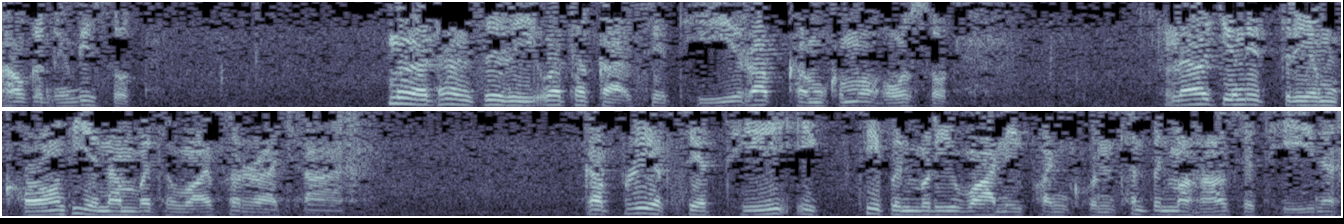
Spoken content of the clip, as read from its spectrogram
เอากันถึงที่สุด เมื่อท่านสิริวัฒกะเศรษฐีรับคำของมโหสถ แล้วจึงได้เตรียมของที่จะนำไปถวายพระราชา กับเรียกเศรษฐีอีกที่เป็นบริวารอีกพันคน ท่านเป็นมหาเศรษฐีนะ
